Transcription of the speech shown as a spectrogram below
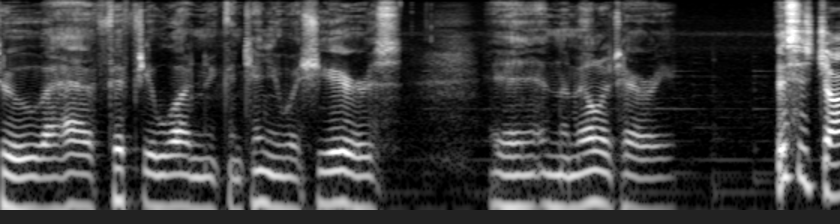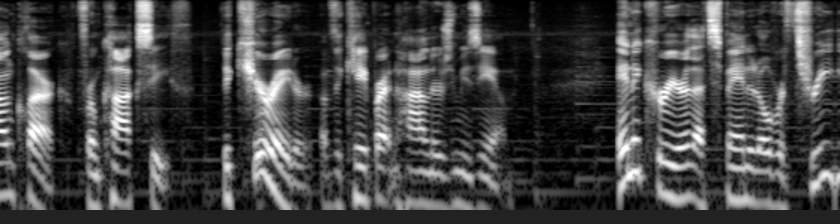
to have 51 continuous years in, in the military. This is John Clark from Coxheath, the curator of the Cape Breton Highlanders Museum. In a career that spanned over three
